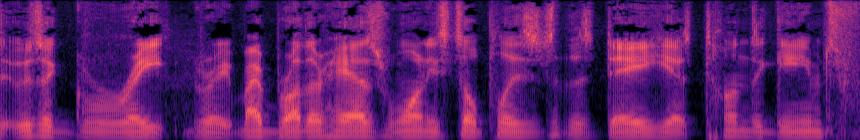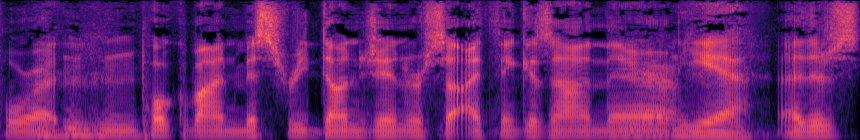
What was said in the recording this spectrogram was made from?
It was a great, great. My brother has one. He still plays it to this day. He has tons of games for it. Pokemon Mystery Dungeon or so I think is on there. yeah Uh, there's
